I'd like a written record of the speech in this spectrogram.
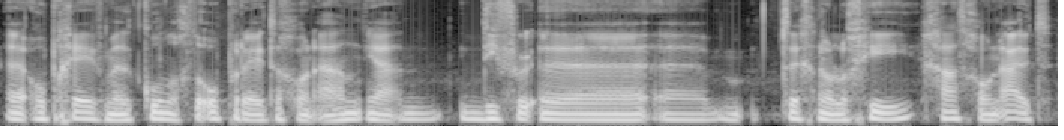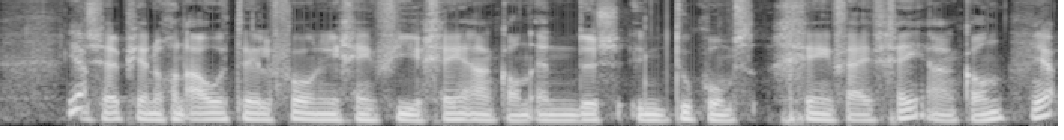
Uh, op een gegeven moment kondigt de operator gewoon aan, ja, die uh, uh, technologie gaat gewoon uit. Ja. Dus heb jij nog een oude telefoon die geen 4G aan kan en dus in de toekomst geen 5G aan kan, ja.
